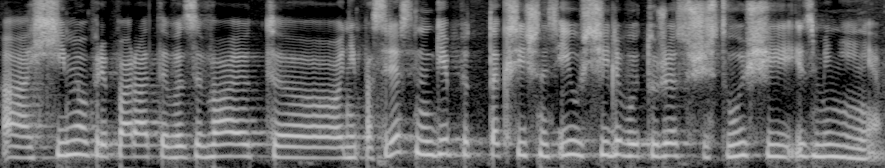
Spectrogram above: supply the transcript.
а, химиопрепараты вызывают э, непосредственную гепатотоксичность и усиливают уже существующие изменения.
